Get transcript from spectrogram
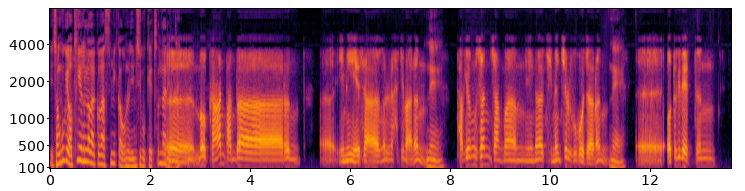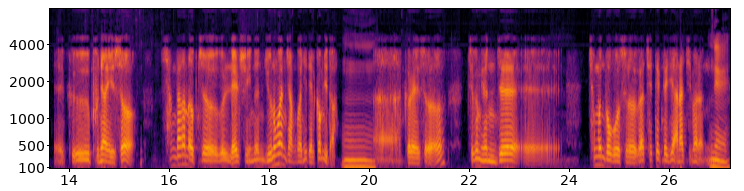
이 전국이 어떻게 흘러갈 것 같습니까? 오늘 임시국회 첫날인데. 어, 뭐 강한 반발은 어, 이미 예상을 하지만은 네. 박영선 장관이나 김현철 후보자는 네. 에, 어떻게 됐든 에, 그 분야에서 상당한 업적을 낼 수 있는 유능한 장관이 될 겁니다. 음. 아, 그래서 지금 현재 에, 청문 보고서가 채택되지 않았지만은 네.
